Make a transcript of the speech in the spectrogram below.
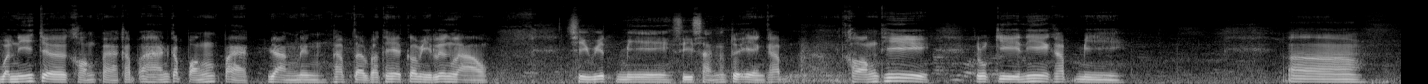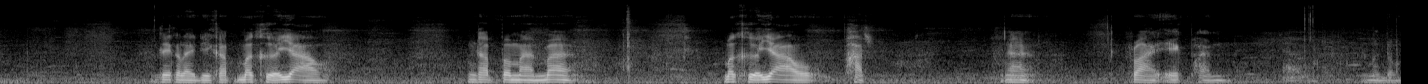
วันนี้เจอของแปลกครับอาหารกระป๋องแปลกอย่างหนึ่งครับ แต่ประเทศก็มีเรื่องราวชีวิตมีสีสันของตัวเองครับ ของที่ตุรกีนี่ครับมีเอ่อเรียกอะไรดีครับมะเขือยาวนะครับประมาณว่ามะเขือยาวผัดนะฮะ fry egg pan มาดม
